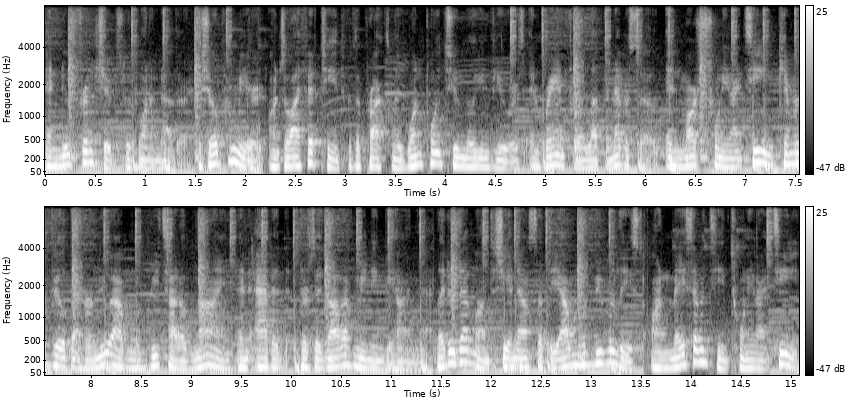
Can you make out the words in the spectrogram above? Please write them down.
and new friendships with one another. The show premiered on July 15th with approximately 1.2 million viewers and ran for 11 episodes. In March 2019, Kim revealed that her new album would be titled Nine and added, There's a lot of meaning behind that. Later that month, she announced that the album would be released on May 17, 2019.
